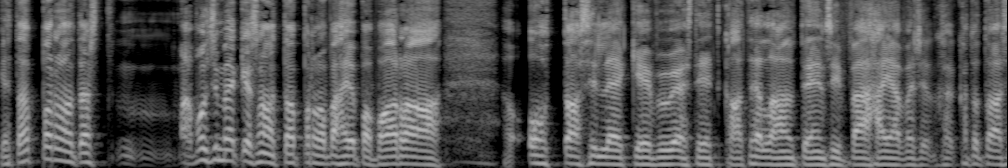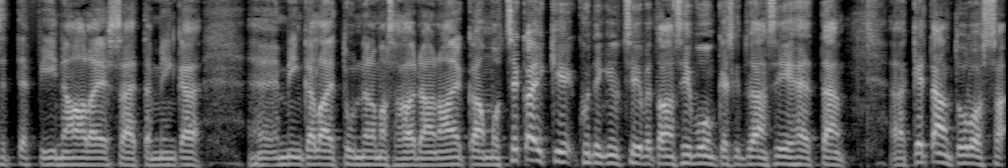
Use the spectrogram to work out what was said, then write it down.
ja Tappara on tästä mä voisin melkein sanoa, että Tappara on vähän jopa varaa ottaa silleen kevyesti, että katellaan nyt ensin vähän ja katsotaan sitten finaaleissa, että minkä, minkälainen tunnelma saadaan aikaan, mutta se kaikki kuitenkin nyt siivetään sivuun, keskitytään siihen, että ketä on tulossa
